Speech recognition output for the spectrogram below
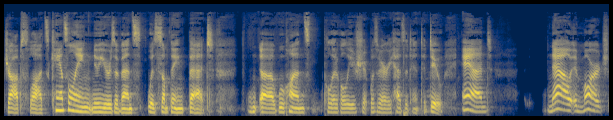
job slots. Canceling New Year's events was something that uh, Wuhan's political leadership was very hesitant to do, and now in March,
